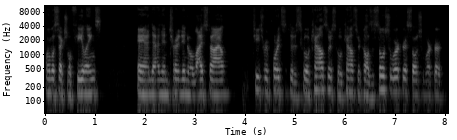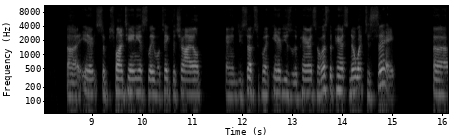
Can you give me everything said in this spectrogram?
homosexual feelings, and and then turn it into a lifestyle. Teacher reports it to the school counselor. School counselor calls a social worker. Social worker uh, spontaneously will take the child and do subsequent interviews with the parents. Unless the parents know what to say, uh,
